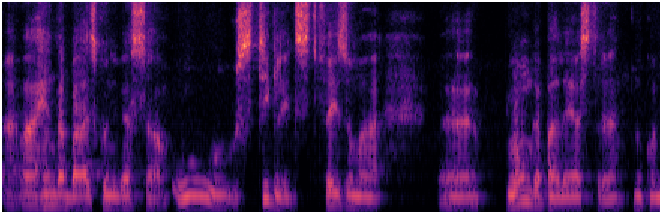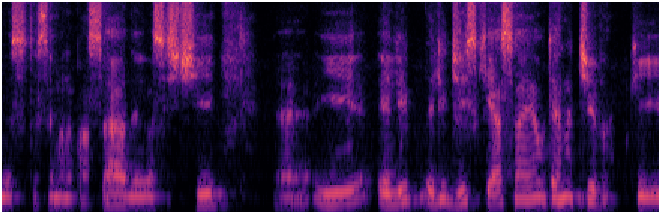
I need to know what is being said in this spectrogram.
a, a, renda básica universal. O Stiglitz fez uma é, longa palestra no começo da semana passada, eu assisti, e ele, ele diz que essa é a alternativa, que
